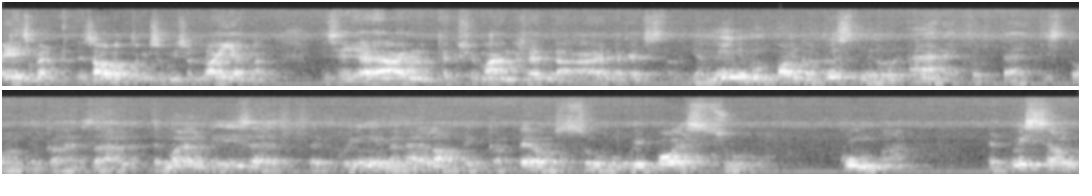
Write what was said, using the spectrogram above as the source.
eesmärkide saavutamisel, mis on laiemad mis ei jää ainult, eks ju, majanduse enda, enda kehtestada. ja miinimumpalga tõstmine on ääretult tähtis tuhande kahesajale, et mõelge ise, et kui inimene elab ikka peost suhu või poest suhu, kumba. et mis see on,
